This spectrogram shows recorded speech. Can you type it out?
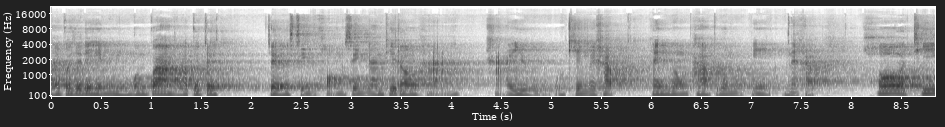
เราก็จะได้เห็นมุมกว้างๆเราก็จะเจอสิ่งของสิ่งนั้นที่เราหาหาอยู่โอเคไหมครับ ให้มองภาพรวมแบบนี้นะครับ ข้อที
